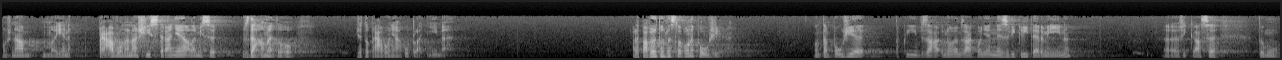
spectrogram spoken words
možná je právo na naší straně, ale my se vzdáme toho že to právo nějak uplatníme. Ale Pavel tohle slovo nepoužije. On tam použije takový v novém zákoně nezvyklý termín, e, říká se tomu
